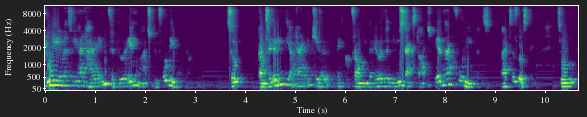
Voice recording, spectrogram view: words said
two EMLs we had had in February and March before the lockdown. So, considering the academic year, like from whenever the new stack starts, we have had four EMLs. That's the first thing. So,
